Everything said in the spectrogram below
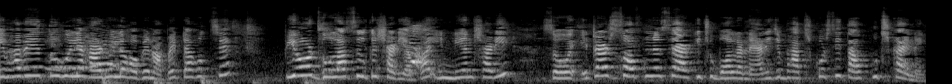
এইভাবে তো হইলে হার্ড হইলে হবে না, আপা। এটা হচ্ছে পিওর দোলা সিল্কের শাড়ি, আপা ইন্ডিয়ান শাড়ি। সো এটার সফটনেসে আর কিছু বলার নেই। আর এই যে ভাজ করছি, তাও কুচকায় নাই।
